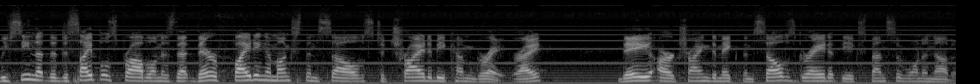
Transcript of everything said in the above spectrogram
We've seen that the disciples' problem is that they're fighting amongst themselves to try to become great, right? They are trying to make themselves great at the expense of one another.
